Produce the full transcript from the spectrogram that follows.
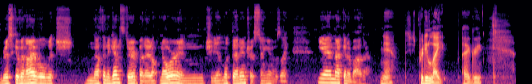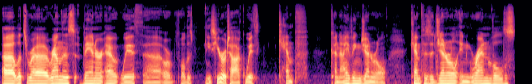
risk of an Eyvel, which nothing against her, but I don't know her and she didn't look that interesting. I was like, yeah, not gonna bother. Yeah, she's pretty light. I agree. Uh, let's uh, round this banner out with, uh, or well, this these hero talk with Kempf, conniving general. Kempf is a general in Grannvale's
